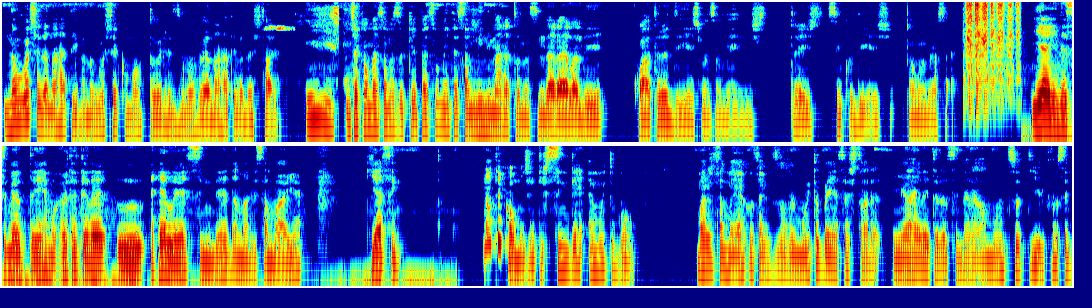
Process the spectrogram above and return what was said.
Não gostei da narrativa, não gostei como autor desenvolveu a narrativa da história. Isso. Já começamos o quê? Pessoalmente essa mini maratona Cinderela de quatro dias, mais ou menos. Três, cinco dias. Não lembro certo. E aí, nesse meio termo, eu tentei ler, reler Cinder, da Marissa Maia. Que é assim. Não tem como, gente. Cinder é muito bom. Marissa Maia consegue desenvolver muito bem essa história. E a releitura de Cinderela é muito sutil. Que você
